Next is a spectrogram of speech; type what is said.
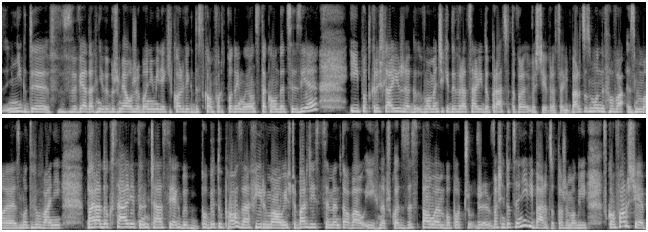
nigdy w wywiadach nie wybrzmiało, żeby oni mieli jakikolwiek dyskomfort podejmując taką decyzję i podkreślali, że w momencie, kiedy wracali do pracy, to właściwie wracali bardzo zmotywowani. Paradoksalnie ten czas jakby pobytu poza firmą jeszcze bardziej scementował ich na przykład ze zespołem, bo poczu- właśnie docenili bardzo to, że mogli w komforcie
